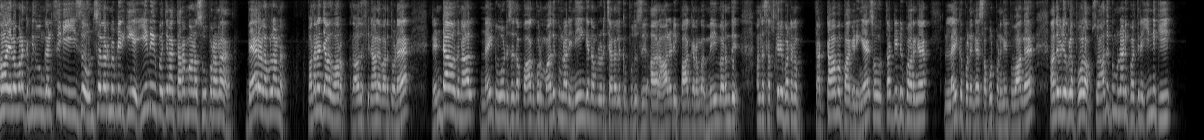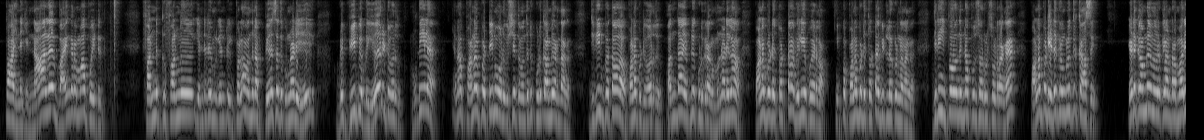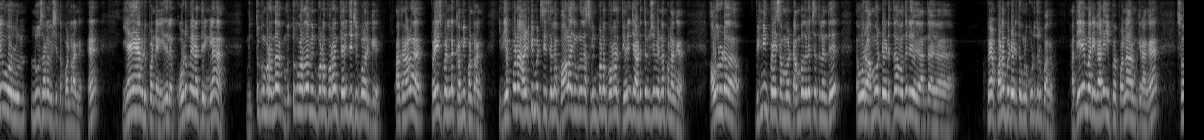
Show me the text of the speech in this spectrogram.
Hi hello வணக்கம். இது உங்கள் சிவி ஜோன் எல்லாரும் எப்படி இருக்கீங்க? இன்னைக்கு பார்த்தீங்கன்னா தரமான சூப்பரான வேறு லெவலான பதினஞ்சாவது வாரம் அதாவது ஃபினாலே வாரத்தோட ரெண்டாவது நாள் நைட் ஓட்டு தான் பார்க்க போகிறோம் அதுக்கு முன்னாடி நீங்கள் நம்மளோட சேனலுக்கு புதுசு ஆர் ஆல்ரெடி பார்க்குறவங்க மெய் மறந்து அந்த சப்ஸ்கிரைப் பட்டனை தட்டாமல் பார்க்குறீங்க ஸோ தட்டிட்டு பாருங்கள் லைக் பண்ணுங்கள் சப்போர்ட் பண்ணுங்கள் இப்போ வாங்க அந்த வீடியோக்குள்ளே போகலாம் ஸோ அதுக்கு முன்னாடி பார்த்தீங்கன்னா இன்றைக்கி பா இன்றைக்கி நாளே பயங்கரமாக போயிட்டுருக்கு ஃபன்னுக்கு ஃபன்னு என்டர்டெயின்மெண்ட் இப்போல்லாம் வந்து நான் பேசுறதுக்கு முன்னாடி அப்படியே பிபி அப்படி ஏறிட்டு வருது. முடியல. ஏன்னா பணப்பெட்டின்னு ஒரு விஷயத்தை வந்துட்டு கொடுக்காம இருந்தாங்க. திடீர்னு பார்த்தா பணப்பெட்டி வருது. வந்தால் எப்படி கொடுக்குறாங்க? முன்னாடிலாம் பணப்பெட்டி தொட்டால் வெளியே போயிடலாம் இப்போ பணப்பெட்டி தொட்டால் வீட்டில் இருக்கணும்னாங்க திடீர்னு இப்போ வந்து என்ன புதுசாக ரூல் சொல்கிறாங்க பணப்பெட்டி எடுக்கிறவங்களுக்கு காசு. எடுக்காமலும் இருக்கலான்ற மாதிரியும் ஒரு லூஸான விஷயத்த பண்ணுறாங்க ஏன் அப்படி பண்ணுறீங்க இதில் கொடுமை என்ன தெரியுங்களா? முத்துக்குமரன் தான் முத்துக்குமரன் தான் வின் பண்ண போகிறான்னு தெரிஞ்சிருச்சு போல இருக்குது அதனால் ப்ரைஸ் பண்ணில் கம்மி பண்ணுறாங்க இது எப்போனா அல்டிமேட் சீசனில் பாலாஜி முருகதாஸ் வின் பண்ண போகிறாரு தெரிஞ்ச அடுத்த நிமிஷம் என்ன பண்ணாங்க? அவரோட வின்னிங் ப்ரைஸ் அமௌண்ட் ஐம்பது லட்சத்துலேருந்து ஒரு அமௌண்ட் எடுத்து தான் வந்துட்டு அந்த ப- பணப்பீடு எடுத்து உங்களுக்கு கொடுத்துருப்பாங்க. அதே மாதிரி வேலையை இப்போ பண்ண ஆரம்பிக்கிறாங்க. ஸோ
